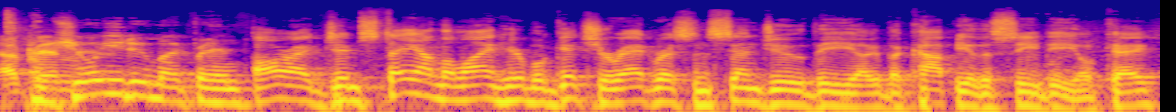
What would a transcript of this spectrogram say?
I've I'm been, sure you do, my friend. All right, Jim, stay on the line here. We'll get your address and send you the uh, the copy of the CD, okay?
